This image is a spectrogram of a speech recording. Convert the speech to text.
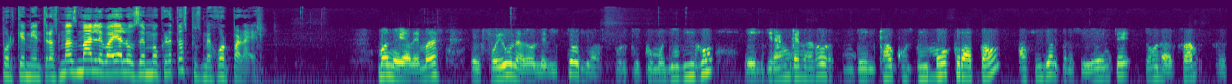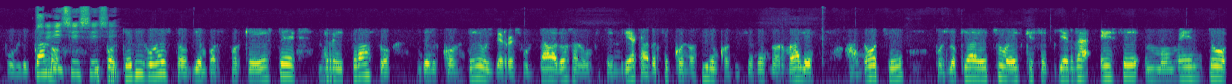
porque mientras más mal le vaya a los demócratas, pues mejor para él. Bueno, y además fue una doble victoria, porque como yo digo, el gran ganador del caucus demócrata ha sido el presidente Donald Trump, republicano. ¿Y por qué digo esto? Bien, pues porque este retraso del conteo y de resultados, algo que tendría que haberse conocido en condiciones normales anoche, pues lo que ha hecho es que se pierda ese momento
